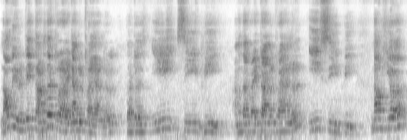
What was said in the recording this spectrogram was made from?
Now we will take the another right angle triangle that is ECB. Another right angle triangle ECB. Now here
